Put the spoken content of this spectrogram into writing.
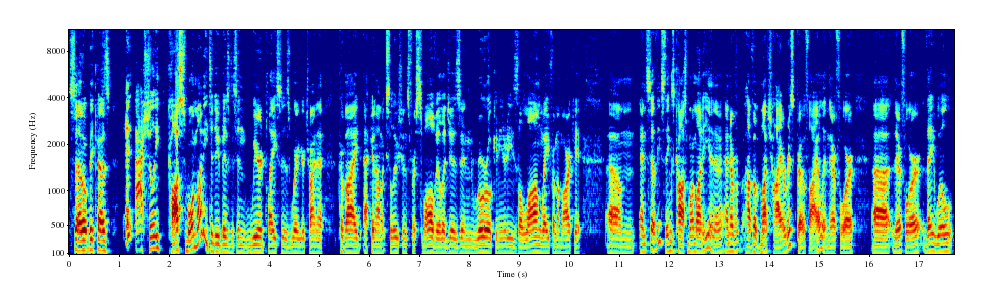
so because it actually costs more money to do business in weird places where you're trying to provide economic solutions for small villages and rural communities a long way from a market. Um, and so these things cost more money and, and, have a much higher risk profile, and therefore, uh, therefore they will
